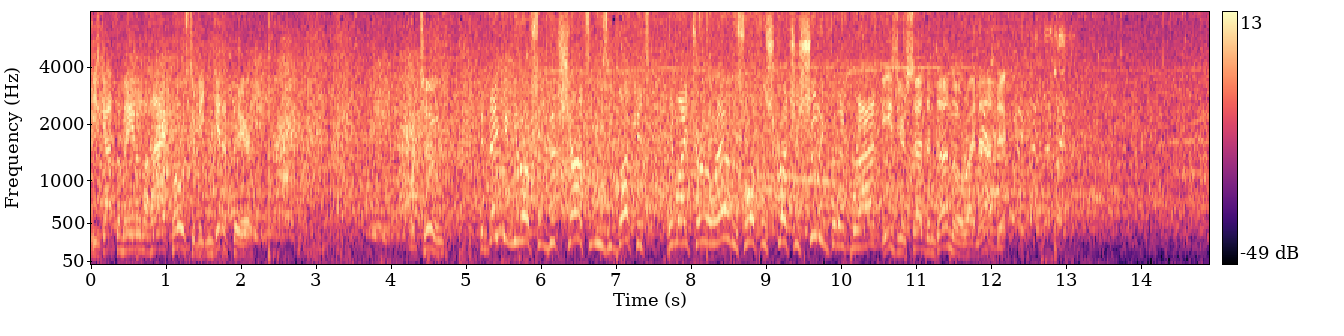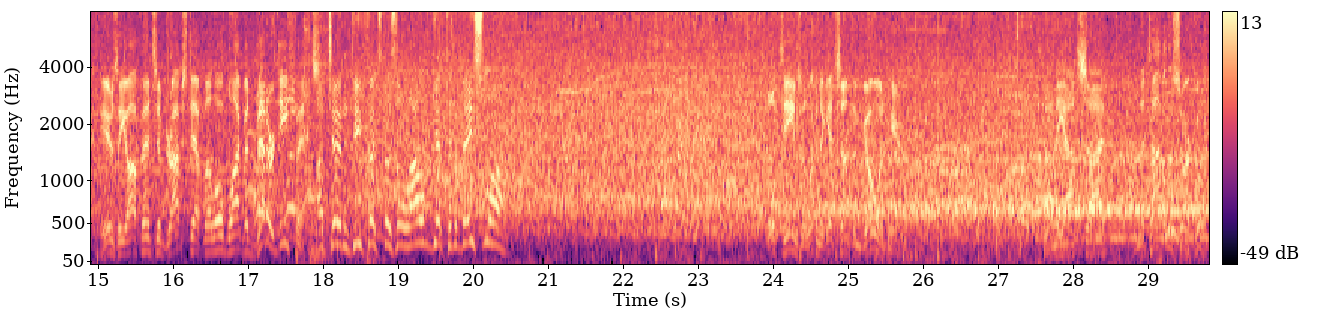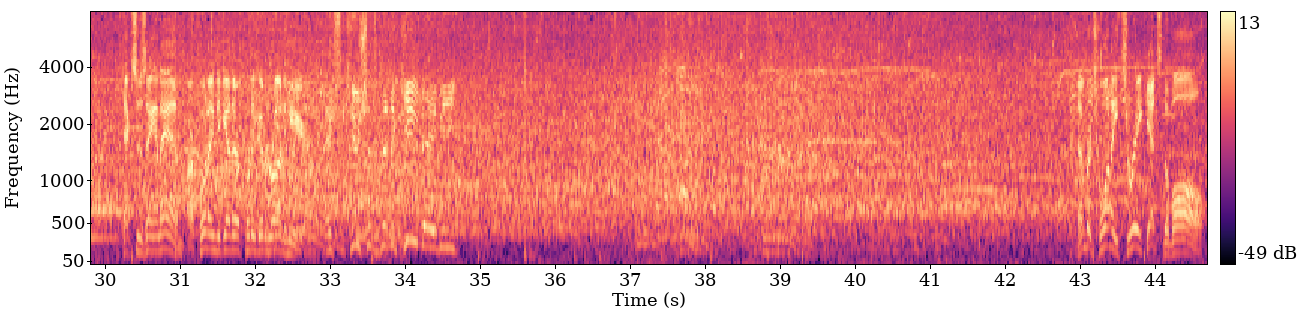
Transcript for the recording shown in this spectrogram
He's got the man in the high post if he can get it there. Or two. If they can get off some good shots and easy buckets, it might turn around this awful stretch of shooting for them, Brad. Easier said than done, though, right now, Dick. Here's the offensive drop step in the low block, but better defense. I tell you, the defense doesn't allow him to get to the baseline. Teams are looking to get something going here. On the outside, on the top of the circle, Texas A&M are putting together a pretty good run here. Execution's been the key, baby. Number 23 gets the ball.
